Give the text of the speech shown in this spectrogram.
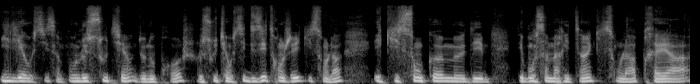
Il y a aussi simplement le soutien de nos proches, le soutien aussi des étrangers qui sont là et qui sont comme des, des bons samaritains, qui sont là, prêts à,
